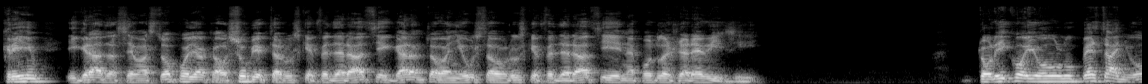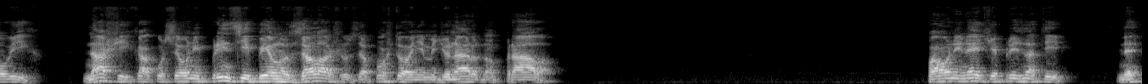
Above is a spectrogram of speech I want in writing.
Krim i grada Sevastopolja kao subjekta Ruske federacije i garantovanje Ustavom Ruske federacije i ne podleže reviziji. Toliko i o lupetanju ovih naših, kako se oni principijelno zalažu za poštovanje međunarodnog prava. Pa oni neće priznati ne,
